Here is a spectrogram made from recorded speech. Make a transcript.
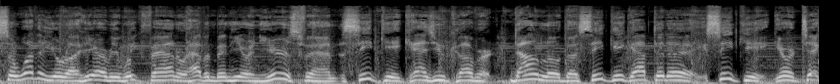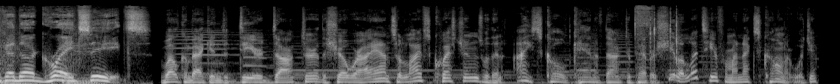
So whether you're a here every week fan or haven't been here in years fan, SeatGeek has you covered. Download the SeatGeek app today. SeatGeek, your ticket to great seats. Welcome back into Dear Doctor, the show where I answer life's questions with an ice cold can of Dr. Pepper. Sheila, let's hear from our next caller, would you?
